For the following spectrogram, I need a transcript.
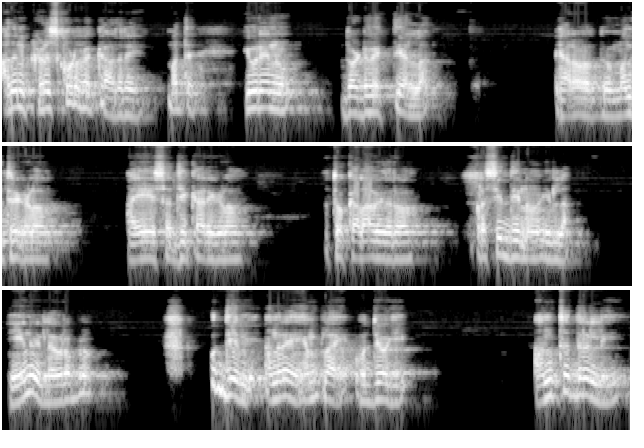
ಅದನ್ನು ಕಳಿಸ್ಕೊಡ್ಬೇಕಾದ್ರೆ, ಮತ್ತೆ ಇವರೇನು ದೊಡ್ಡ ವ್ಯಕ್ತಿ ಅಲ್ಲ. ಯಾರೋ ಮಂತ್ರಿಗಳೋ, ಐ ಎ ಎಸ್ ಅಧಿಕಾರಿಗಳೋ, ಅಥವಾ ಕಲಾವಿದರೋ, ಪ್ರಸಿದ್ಧಿನೋ ಇಲ್ಲ. ಏನೂ ಇಲ್ಲ, ಇವರೊಬ್ರು ಉದ್ಯಮಿ, ಅಂದರೆ ಎಂಪ್ಲಾಯ್, ಉದ್ಯೋಗಿ. ಅಂಥದ್ರಲ್ಲಿ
